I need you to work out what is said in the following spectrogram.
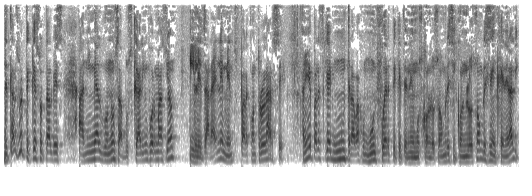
De tal suerte que eso tal vez anime a algunos a buscar información y les dará elementos para controlarse. A mí me parece que hay un trabajo muy fuerte que tenemos con los hombres y con los hombres en general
